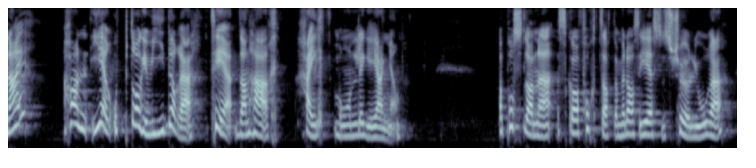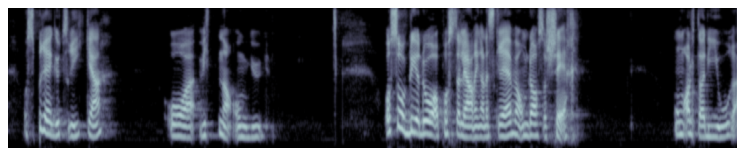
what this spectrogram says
Nei, han gir oppdraget videre til denne helt vanlige gjengen. Apostlene skal fortsette med det som Jesus sjøl gjorde, og spre Guds rike og vitne om Gud. Og så blir da apostelgjerningene skrevet om det som skjer. Om alt det de gjorde.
